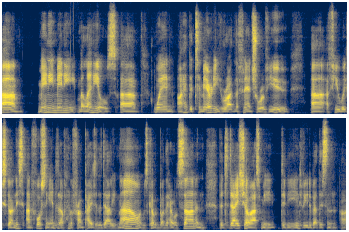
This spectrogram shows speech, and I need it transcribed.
um, many, many millennials uh, when I had the temerity to write in the Financial Review uh, a few weeks ago, and this unfortunately ended up on the front page of the Daily Mail and was covered by the Herald Sun. And the Today Show asked me to be interviewed about this, and I,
